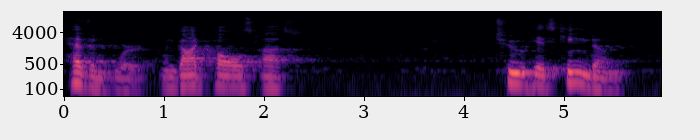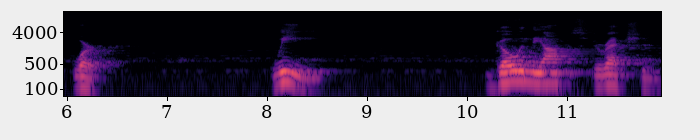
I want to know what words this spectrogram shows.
heavenward, when God calls us to his kingdom work, we go in the opposite direction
